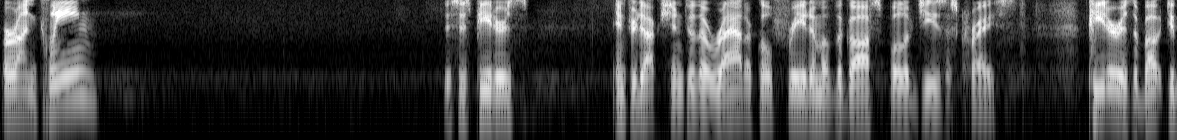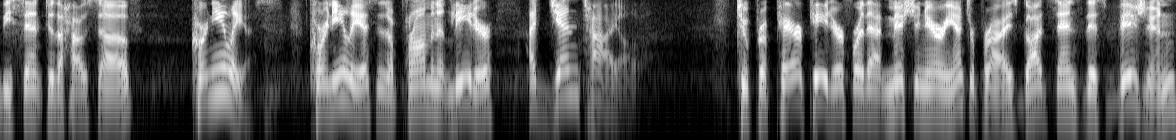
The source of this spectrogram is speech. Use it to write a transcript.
or unclean. This is Peter's introduction to the radical freedom of the gospel of Jesus Christ. Peter is about to be sent to the house of Cornelius. Cornelius is a prominent leader, a Gentile. To prepare Peter for that missionary enterprise, God sends this vision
